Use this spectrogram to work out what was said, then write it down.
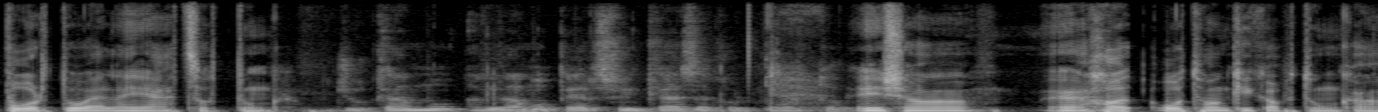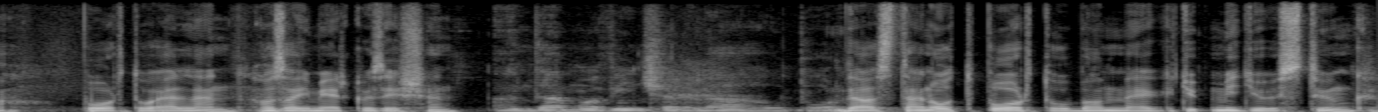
Porto ellen játszottunk. És a, ha, otthon kikaptunk a Porto ellen, hazai mérkőzésen, de aztán ott Portóban meg gy- mi győztünk.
